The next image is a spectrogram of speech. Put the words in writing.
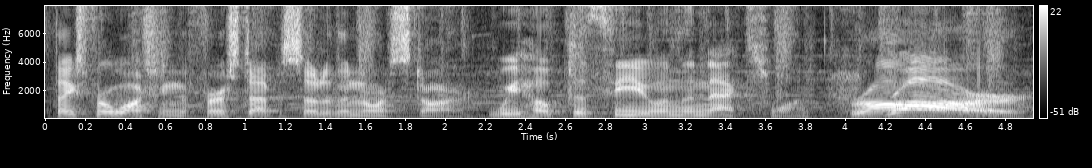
Thanks for watching the first episode of the North Star. We hope to see you in the next one. Roar!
